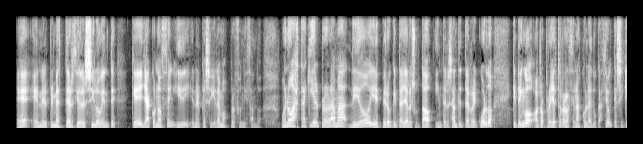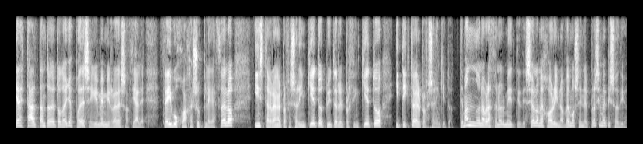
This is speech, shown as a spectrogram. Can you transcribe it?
eh, en el primer tercio del siglo XX que ya conocen y en el que seguiremos profundizando. Bueno, hasta aquí el programa de hoy, espero que te haya resultado interesante. Te recuerdo que tengo otros proyectos relacionados con la educación, que si quieres estar al tanto de todos ellos puedes seguirme en mis redes sociales, Facebook Juan Jesús Pleguezuelo, Instagram El Profesor Inquieto, Twitter El Profe Inquieto y TikTok El Profesor Inquieto. Te mando un abrazo enorme, te deseo lo mejor y nos vemos en el próximo episodio.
